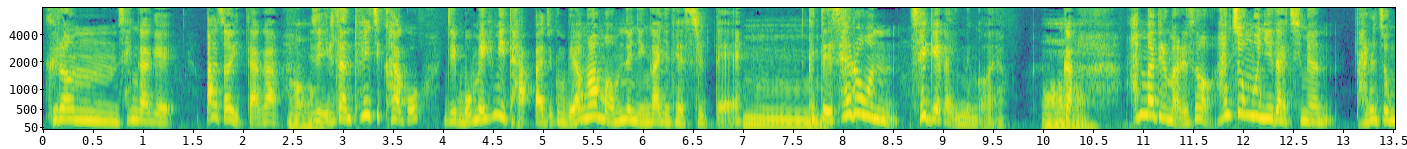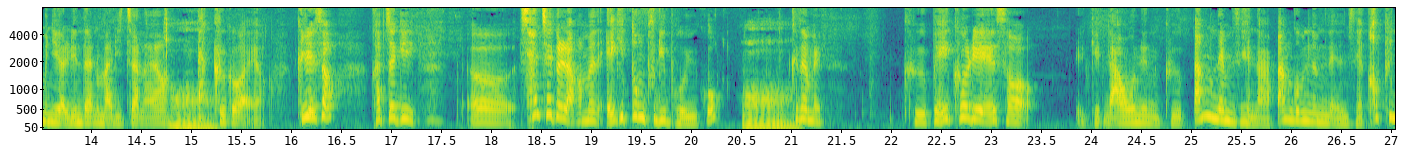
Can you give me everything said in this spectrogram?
그런 생각에 빠져 있다가 어. 이제 일단 퇴직하고 이제 몸에 힘이 다 빠지고 명함 없는 인간이 됐을 때 음. 그때 새로운 세계가 있는 거예요. 어. 그러니까 한마디로 말해서 한쪽 문이 닫히면 다른 쪽 문이 열린다는 말 있잖아요. 어. 딱 그거예요. 그래서 갑자기 어 산책을 나가면 애기 똥불이 보이고 어. 그다음에 그 베이커리에서 이렇게 나오는 그 빵 냄새나 빵 굽는 냄새, 커피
